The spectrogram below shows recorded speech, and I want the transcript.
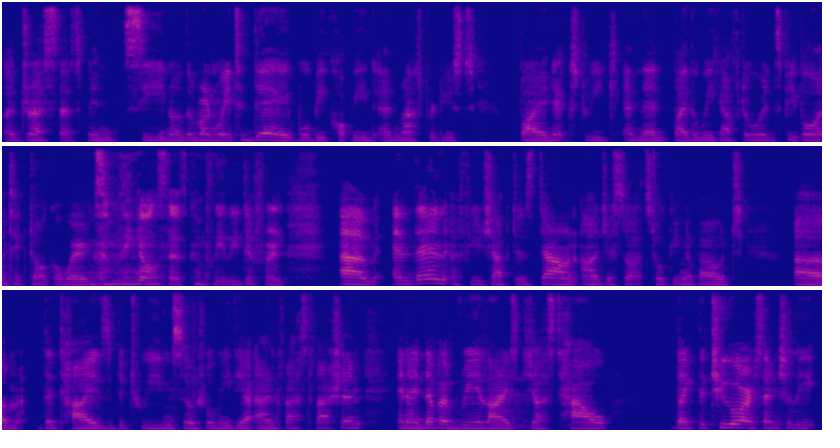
a dress that's been seen on the runway today will be copied and mass produced by next week. And then by the week afterwards, people on TikTok are wearing something else that's completely different. Um, and then a few chapters down, Aja starts talking about um, the ties between social media and fast fashion and I never realized Mm. just how like the two are essentially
